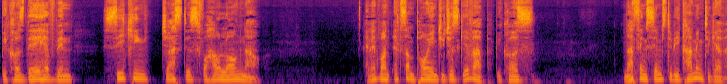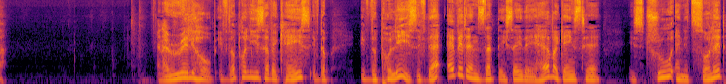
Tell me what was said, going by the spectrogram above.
because they have been seeking justice for how long now? And at one, at some point you just give up because nothing seems to be coming together. And I really hope if the police have a case, if the if the police, if their evidence that they say they have against her is true and it's solid,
